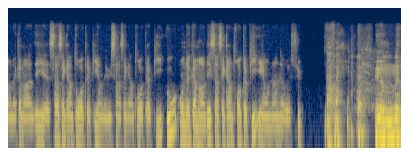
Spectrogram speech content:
on a commandé 153 euh, copies, on a eu 153 copies, ou on a commandé 153 copies et on en a reçu. Une.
